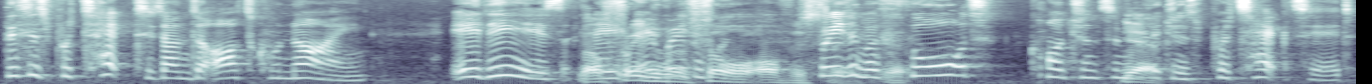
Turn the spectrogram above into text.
This is protected under Article 9. It is well, a, freedom a of thought, obviously. Freedom of yeah. thought, conscience and yeah. religion is protected.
